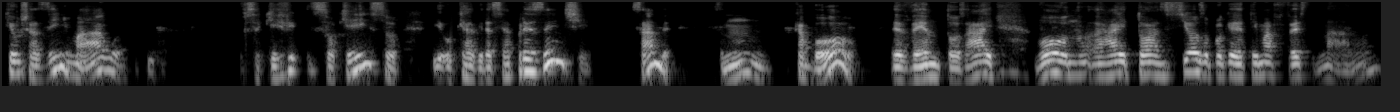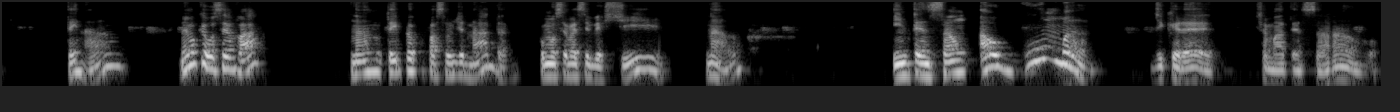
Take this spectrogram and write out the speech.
Quer um chazinho, uma água? Você só que é isso. E o que a vida se apresente, sabe? Hum, acabou eventos, ai, vou, ai, tô ansioso porque tem uma festa. Não, tem não. Mesmo que você vá, não, não tem preocupação de nada. Como você vai se vestir? Não. Intenção alguma de querer chamar atenção,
